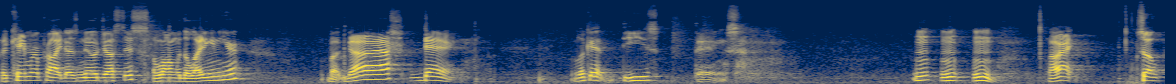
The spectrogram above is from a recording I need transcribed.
The camera probably does no justice along with the lighting in here. But gosh dang. Look at these things. Mm-mm-mm. All right. So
